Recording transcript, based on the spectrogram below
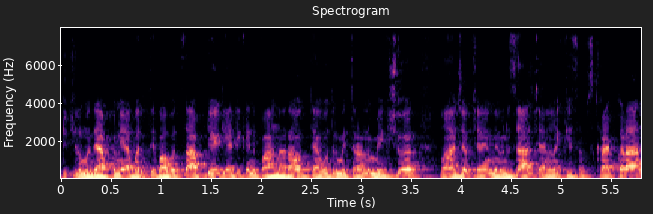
डिटेलमध्ये आपण या भरतीबाबतचा अपडेट या ठिकाणी पाहणार आहोत. त्याबद्दल मित्रांनो मेक शुअर महाजॉब नवीन असाल चॅनल नक्की सबस्क्राईब कराल.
